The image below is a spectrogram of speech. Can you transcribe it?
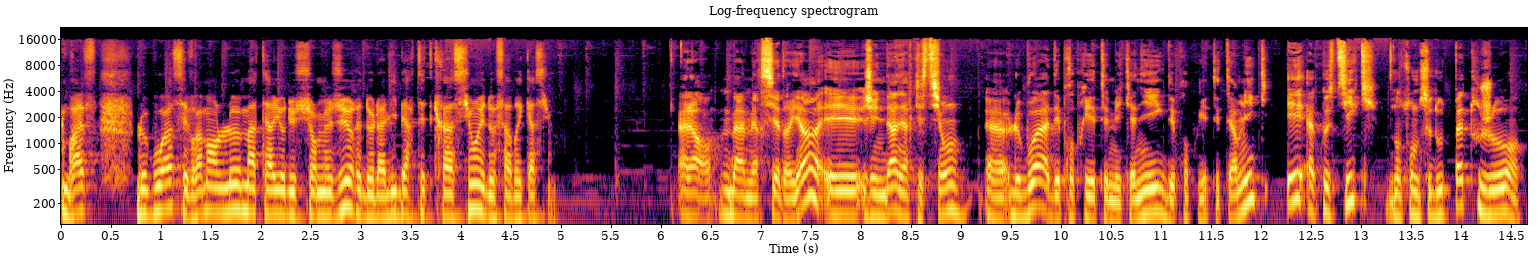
Bref, le bois, c'est vraiment le matériau du sur-mesure et de la liberté de création et de fabrication. Alors, bah merci Adrien. Et j'ai une dernière question. Euh, le bois a des propriétés mécaniques, des propriétés thermiques et acoustiques dont on ne se doute pas toujours.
